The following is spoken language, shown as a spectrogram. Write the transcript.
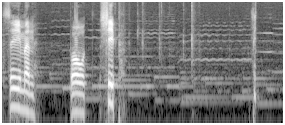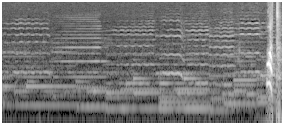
seaman, boat, ship. Mit? What?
